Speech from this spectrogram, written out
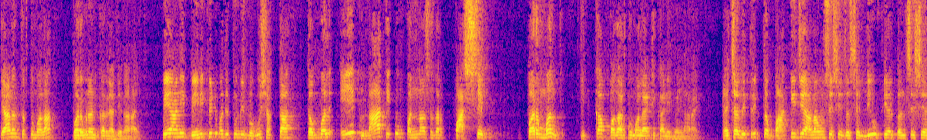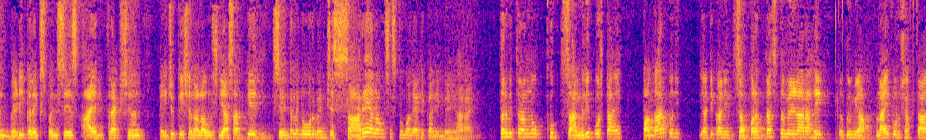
त्यानंतर तुम्हाला परमनंट करण्यात येणार आहे. पे आणि बेनिफिटमध्ये तुम्ही बघू शकता तब्बल एक लाख एकोणपन्नास हजार पाचशे पर मंथ इतका पगार तुम्हाला या ठिकाणी मिळणार आहे. याच्या व्यतिरिक्त बाकी जे अलाउन्सेस आहे जसे leave fare concession medical expenses eye refraction education allowance यासारखे सेंट्रल गव्हर्नमेंटचे सारे अलाउन्सेस तुम्हाला या ठिकाणी मिळणार आहे. तर मित्रांनो खूप चांगली पोस्ट आहे. पगार पण या ठिकाणी जबरदस्त मिळणार आहे. तर तुम्ही अप्लाय करू शकता.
